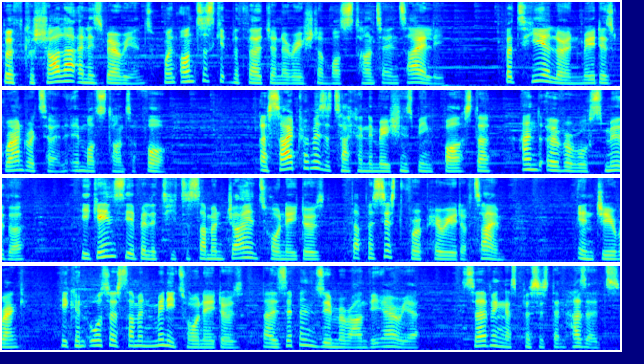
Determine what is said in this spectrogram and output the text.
Both Kushala and his variant went on to skip the third generation of Monster Hunter entirely, but he alone made his grand return in Monster Hunter 4. Aside from his attack animations being faster and overall smoother, he gains the ability to summon giant tornadoes that persist for a period of time. In G rank, he can also summon mini tornadoes that zip and zoom around the area, serving as persistent hazards.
